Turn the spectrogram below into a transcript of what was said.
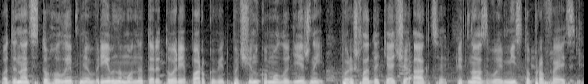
11 липня в Рівному на території парку відпочинку молодіжний пройшла дитяча акція під назвою Місто професій.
